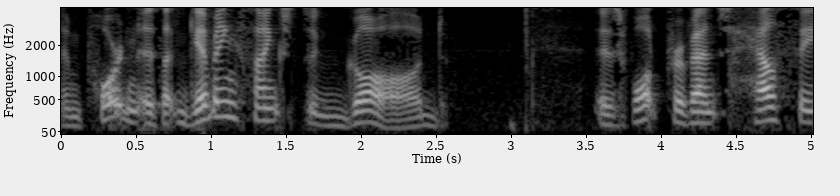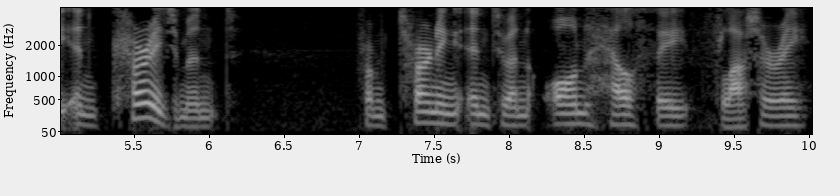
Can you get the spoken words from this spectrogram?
important is that giving thanks to God is what prevents healthy encouragement from turning into an unhealthy flattery.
